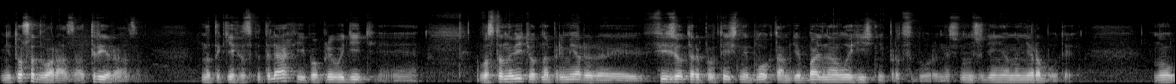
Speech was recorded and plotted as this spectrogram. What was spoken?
не то что два раза, а три раза на таких госпиталях и поприводить, э, восстановить, вот, например, э, физиотерапевтичный блок там, где бальнеологичные процедуры. На сегодняшний день оно не работает. Но э,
